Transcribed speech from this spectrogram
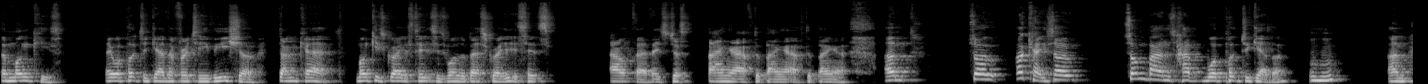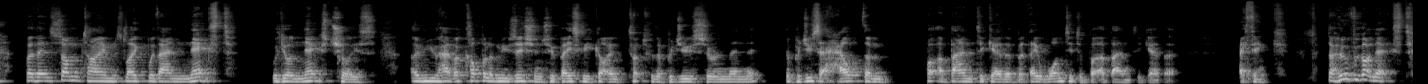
the Monkees, they were put together for a TV show. Don't care. Monkees' Greatest Hits is one of the best greatest hits out there. It's just banger after banger after banger. Um, so okay, so some bands have were put together, mm-hmm. um, but then sometimes, like with our next, with your next choice, um, you have a couple of musicians who basically got in touch with a producer, and then the, the producer helped them put a band together, but they wanted to put a band together. I think. So who have we got next?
